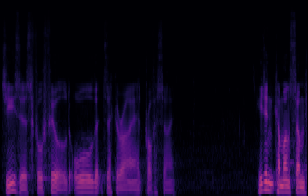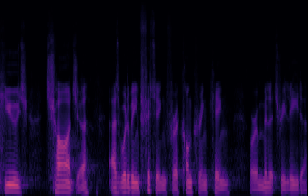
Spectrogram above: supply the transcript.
Jesus fulfilled all that Zechariah had prophesied. He didn't come on some huge charger, as would have been fitting for a conquering king or a military leader.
